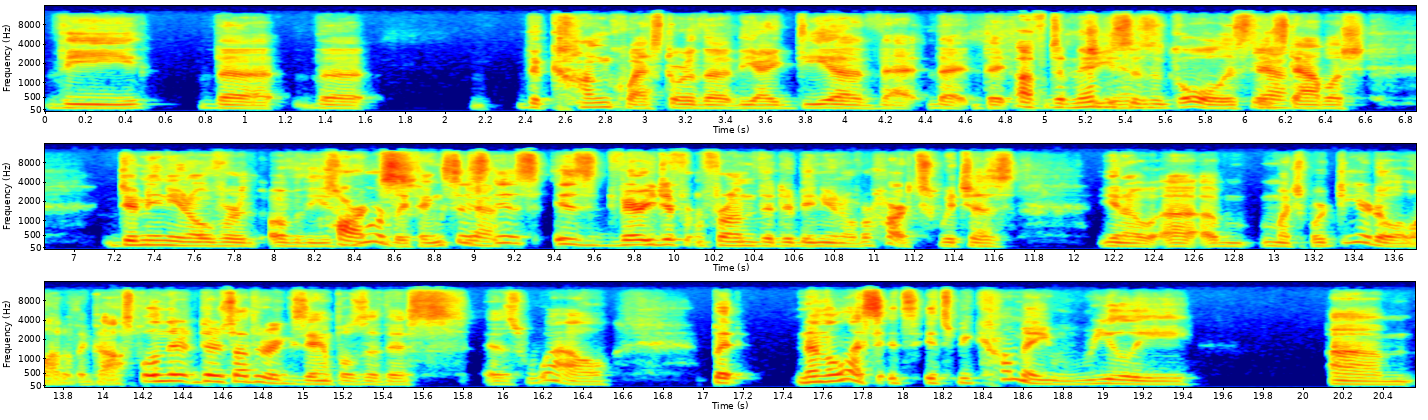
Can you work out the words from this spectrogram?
the the the the conquest or the the idea that that that Of dominion. jesus' goal is to Yeah. establish dominion over over these Hearts, worldly things is, yeah. is is very different from the dominion over hearts which is you know uh, much more dear to a lot of the gospel and there, there's other examples of this as well but nonetheless it's it's become a really um,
